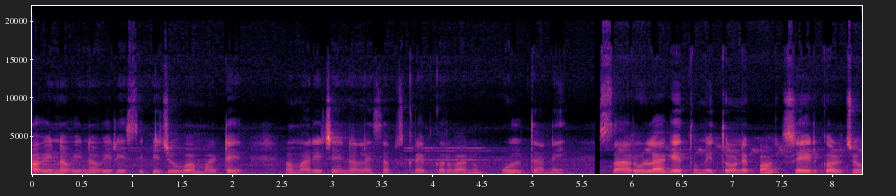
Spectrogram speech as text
આવી નવી નવી રેસીપી જોવા માટે અમારી ચેનલને સબસ્ક્રાઈબ કરવાનું ભૂલતા નહીં. સારું લાગે તો મિત્રોને પણ શેર કરજો.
